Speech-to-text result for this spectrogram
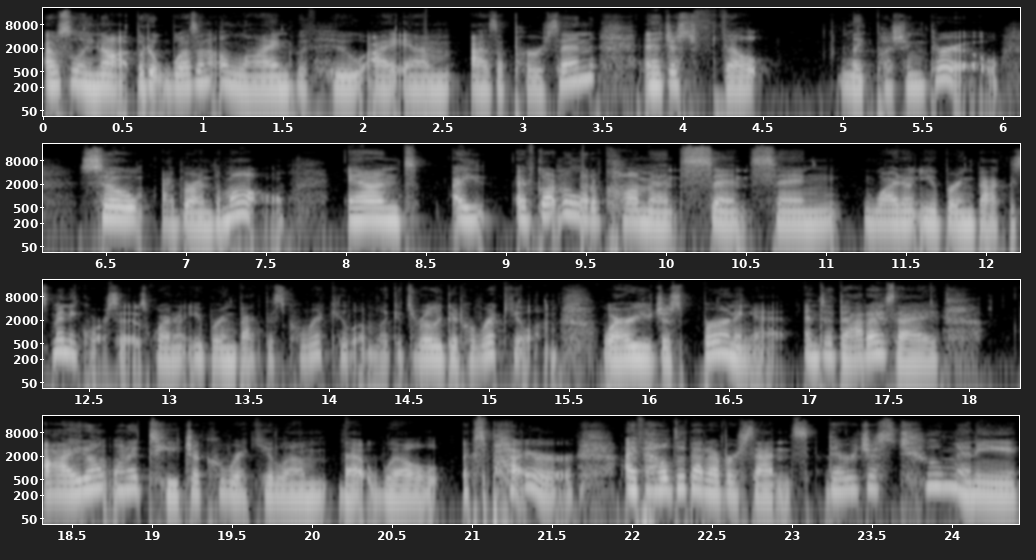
Absolutely not. But it wasn't aligned with who I am as a person, and it just felt like pushing through. So I burned them all. And I, I've gotten a lot of comments since saying, why don't you bring back these mini courses? Why don't you bring back this curriculum? Like, it's really good curriculum. Why are you just burning it? And to that, I say, I don't want to teach a curriculum that will expire. I've held to that ever since. There are just too many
